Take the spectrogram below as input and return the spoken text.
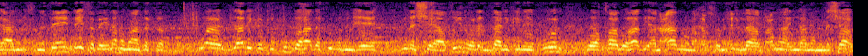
يعني اثنتين ليس بينهما ذكر. ولذلك كل هذا كله من إيه؟ من الشياطين. ولذلك يقول وقالوا هذه أنعام ونحص الحل لا يطعمها إلا من نشاء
